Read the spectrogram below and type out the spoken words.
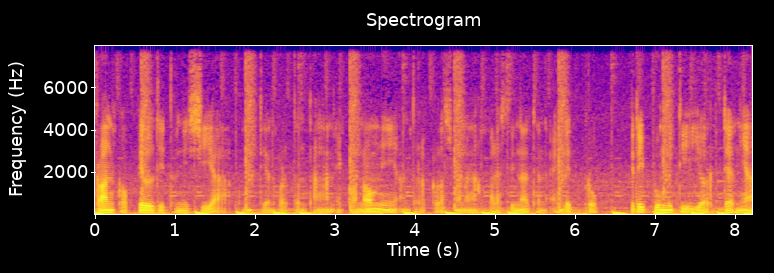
Frankopil di Tunisia, kemudian pertentangan ekonomi antara kelas menengah Palestina dan elit pribumi di Yordania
